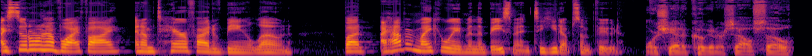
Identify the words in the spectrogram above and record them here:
I still don't have Wi Fi and I'm terrified of being alone, but I have a microwave in the basement to heat up some food. Or she had to cook it herself, so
